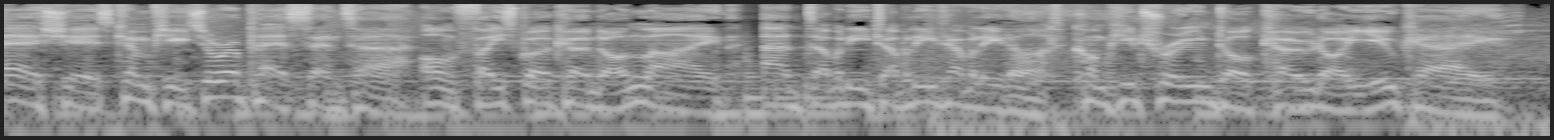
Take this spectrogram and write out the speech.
Ayrshires Computer Repair Centre on Facebook and online at www.computroon.co.uk.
